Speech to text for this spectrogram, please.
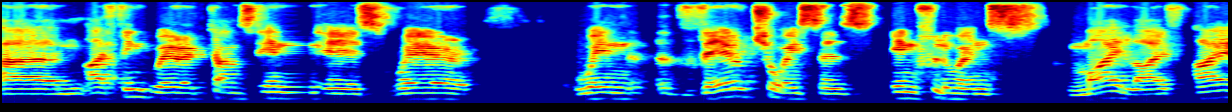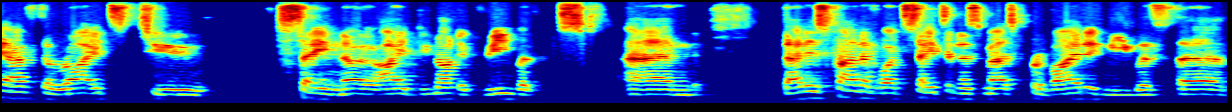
Um, I think where it comes in is where when their choices influence my life, I have the right to say, no, I do not agree with this. And that is kind of what Satanism has provided me with, uh,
